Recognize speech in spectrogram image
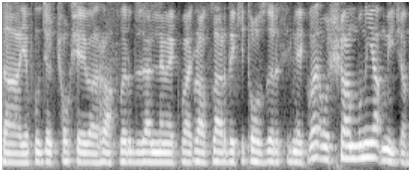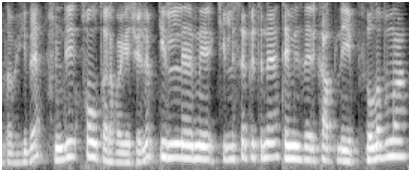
Daha yapılacak çok şey var. Rafları düzenlemek var. Raflardaki tozları silmek var. O şu an bunu yapmayacağım tabii ki de. Şimdi sol tarafa geçelim. Kirlilerimi kirli sepetine, temizleri katlayıp dolabıma,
